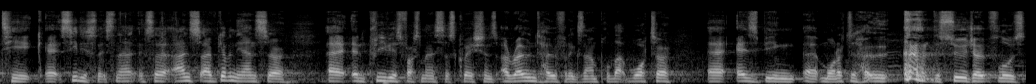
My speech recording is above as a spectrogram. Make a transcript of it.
take uh, seriously. It's an, it's an answer, I've given the answer uh, in previous First Minister's questions around how, for example, that water uh, is being uh, monitored, how the sewage outflows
